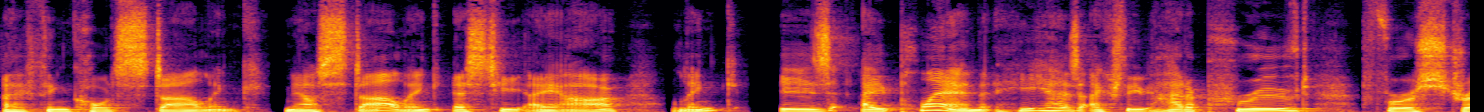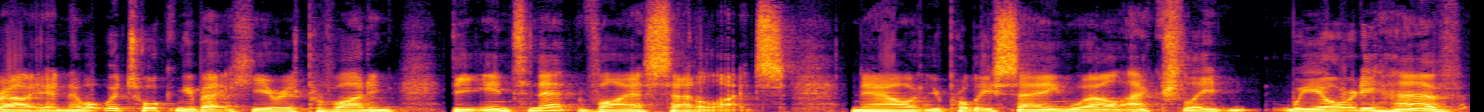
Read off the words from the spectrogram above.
a thing called Starlink. Now, Starlink, S T A R, link, is a plan that he has actually had approved for Australia. Now, what we're talking about here is providing the internet via satellites. Now, you're probably saying, well, actually, we already have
